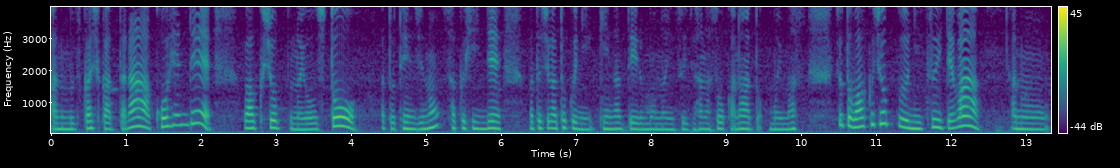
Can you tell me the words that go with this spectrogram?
あの難しかったら後編でワークショップの様子とあと展示の作品で私が特に気になっているものについて話そうかなと思います。ちょっとワークショップについてはあの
